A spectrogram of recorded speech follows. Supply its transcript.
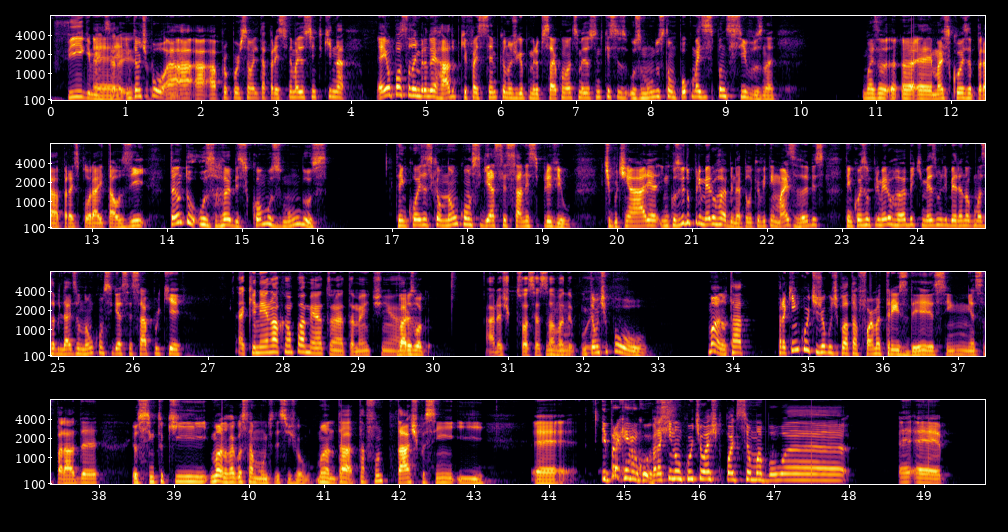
Figments, É, era então, isso. tipo, a, a, a proporção ele tá parecida, mas eu sinto que na. Aí eu posso estar lembrando errado, porque faz tempo que eu não joguei o primeiro Psychonauts, mas eu sinto que esses, os mundos estão um pouco mais expansivos, né? Mais, ah, ah, é, mais coisa pra pra explorar e tal. E tanto os hubs como os mundos tem coisas que eu não consegui acessar nesse preview. Tipo, tinha área, inclusive do primeiro hub, né? Pelo que eu vi, tem mais hubs. Tem coisa no primeiro hub que, mesmo liberando algumas habilidades, eu não consegui acessar porque É que nem no acampamento, né? Também tinha vários locais. áreas que tu só acessava depois. Então, tipo. Mano, tá. Pra quem curte jogo de plataforma 3D, assim, essa parada. Eu sinto que. Mano, vai gostar muito desse jogo. Mano, tá, tá fantástico, assim, e. É, E pra quem não curte? Pra quem não curte, eu acho que pode ser uma boa. É, é,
